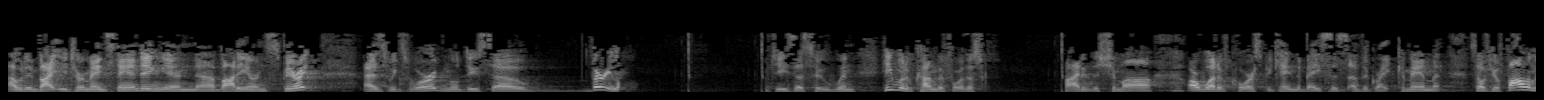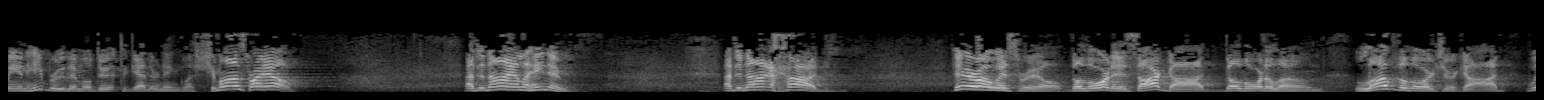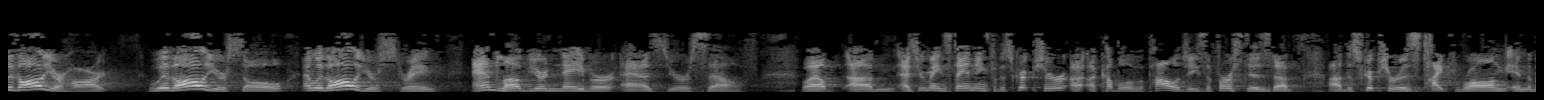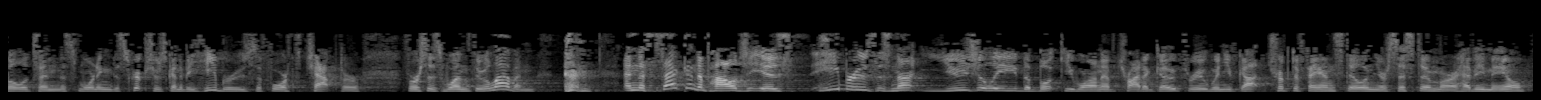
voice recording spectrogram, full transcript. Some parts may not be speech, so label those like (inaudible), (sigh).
I would invite you to remain standing in uh, body and spirit as we's word, and we'll do so very long. Jesus, who when he would have come before the side of the Shema, are what of course became the basis of the Great Commandment. So if you'll follow me in Hebrew, then we'll do it together in English. Shema Israel. Adonai Eloheinu. Adonai Echad. Hear, O Israel, the Lord is our God, the Lord alone. Love the Lord your God with all your heart, with all your soul, and with all your strength, and love your neighbor as yourself. Well, um, as you remain standing for the scripture, a, a couple of apologies. The first is uh, uh, the scripture is typed wrong in the bulletin this morning. The scripture is going to be Hebrews, the fourth chapter, verses 1 through 11. (clears throat) and the second apology is Hebrews is not usually the book you want to try to go through when you've got tryptophan still in your system or a heavy meal.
